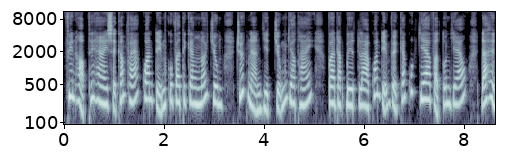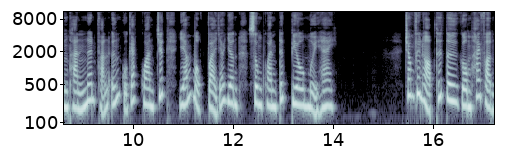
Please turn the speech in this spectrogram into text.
phiên họp thứ hai sẽ khám phá quan điểm của Vatican nói chung trước nạn dịch chủng Do Thái và đặc biệt là quan điểm về các quốc gia và tôn giáo đã hình thành nên phản ứng của các quan chức, giám mục và giáo dân xung quanh Đức Pio 12. Trong phiên họp thứ tư gồm hai phần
